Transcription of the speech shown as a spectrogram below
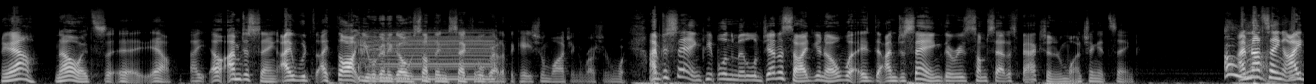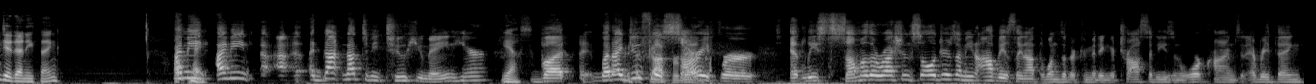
Yeah. No, it's uh, yeah. I oh, I'm just saying. I would. I thought you were going to go with something sexual gratification watching a Russian war. I'm just saying. People in the middle of genocide. You know. I'm just saying there is some satisfaction in watching it sink. Oh, I'm yeah. not saying I did anything. I mean, I mean, I, I, not not to be too humane here. Yes. But but I do feel sorry for at least some of the Russian soldiers. I mean, obviously not the ones that are committing atrocities and war crimes and everything,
